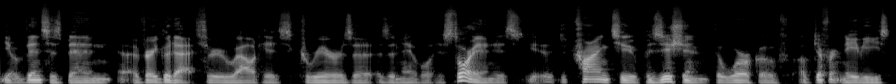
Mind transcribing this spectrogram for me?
you know Vince has been uh, very good at throughout his career as a as a naval historian is trying to position the work of of different navies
